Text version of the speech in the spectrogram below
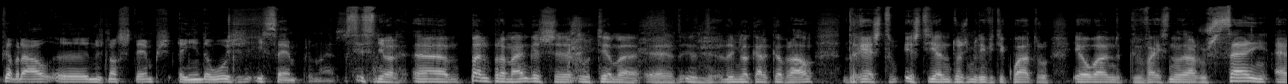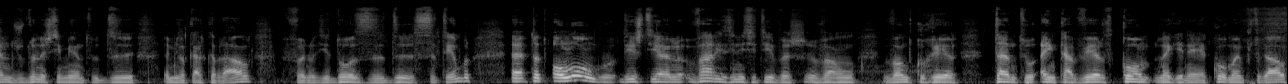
Cabral eh, nos nossos tempos, ainda hoje e sempre. Não é? Sim, senhor. Uh, pano para mangas, o tema de Amilcar Cabral. De resto, este ano, 2024, é o ano que vai assinalar os 100 anos do nascimento de Amilcar Cabral foi no dia 12 de setembro. Uh, portanto, ao longo deste ano, várias iniciativas vão, vão decorrer, tanto em Cabo Verde, como na Guiné, como em Portugal,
